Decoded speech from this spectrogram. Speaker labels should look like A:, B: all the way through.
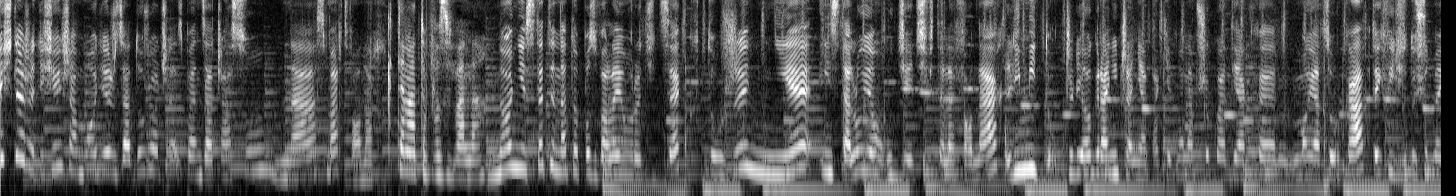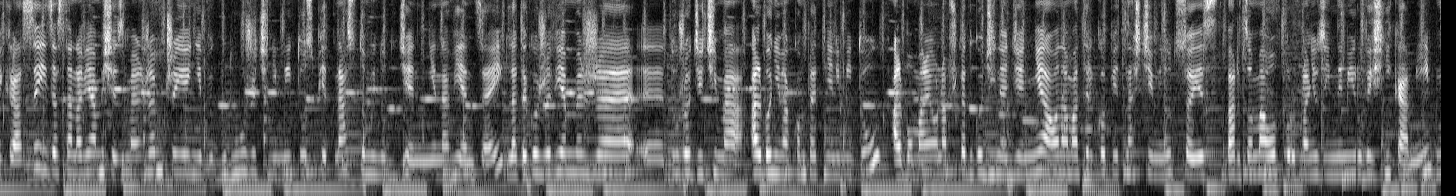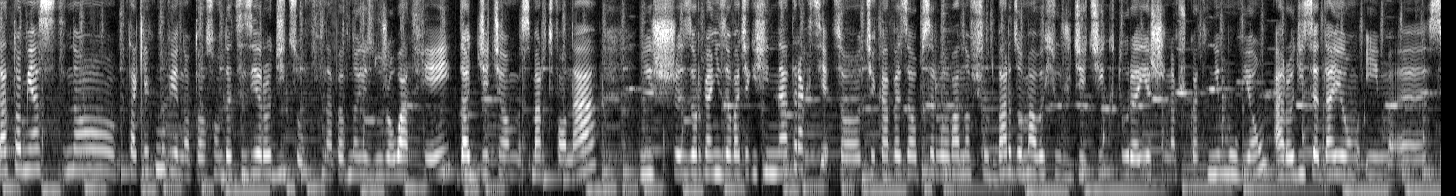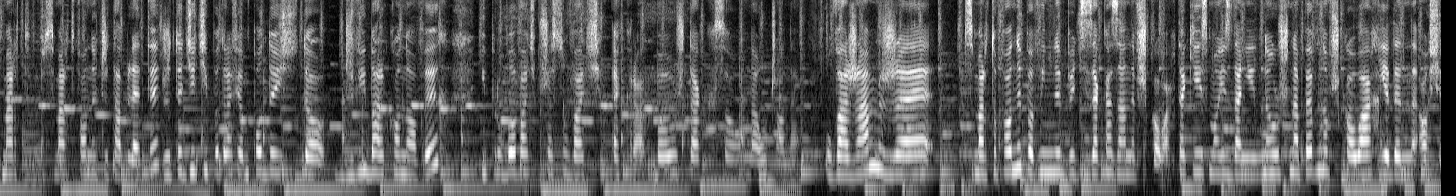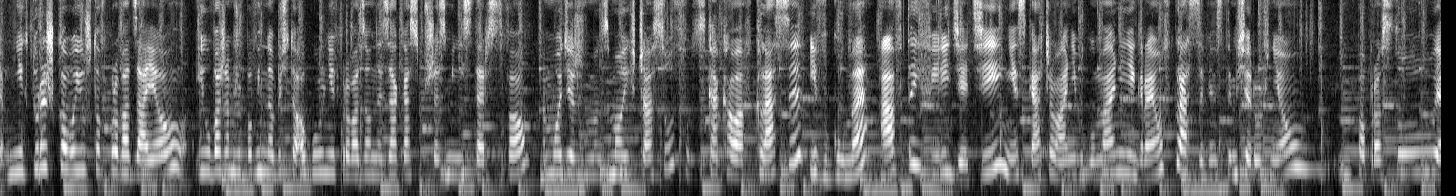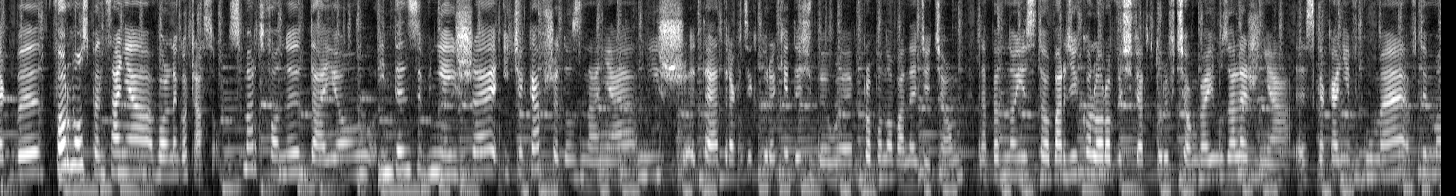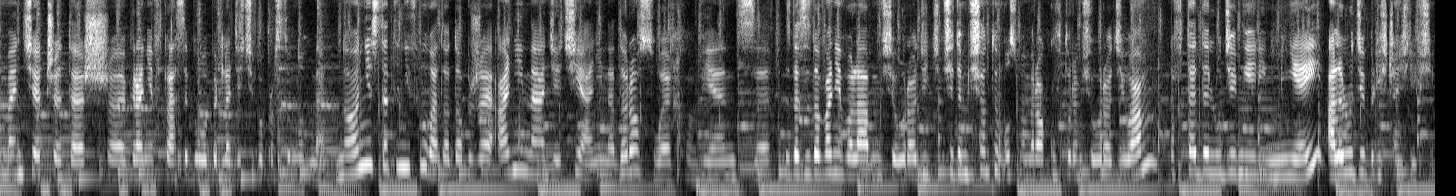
A: Myślę, że dzisiejsza młodzież za dużo spędza czasu na smartfonach.
B: Kto na to pozwala?
A: No niestety na to pozwalają rodzice, którzy nie instalują u dzieci w telefonach limitu, czyli ograniczenia takiego na przykład jak e, moja córka w tej chwili do siódmej klasy i zastanawiamy się z mężem, czy jej nie wydłużyć limitu z 15 minut dziennie na więcej, dlatego że wiemy, że e, dużo dzieci ma albo nie ma kompletnie limitu, albo mają na przykład godzinę dziennie, a ona ma tylko 15 minut, co jest bardzo mało w porównaniu z innymi rówieśnikami. Natomiast no tak jak mówię, no to są decyzje rodziców. Na pewno jest dużo łatwiej dać dzieciom smartfona niż zorganizować jakieś inne atrakcje. Co ciekawe, zaobserwowano wśród bardzo małych już dzieci, które jeszcze na przykład nie mówią, a rodzice dają im e, smart, smartfony czy tablety, że te dzieci potrafią podejść do drzwi balkonowych i próbować przesuwać ekran, bo już tak są nauczone. Uważam, że smartfony powinny być zakazane w szkołach. Takie jest moje zdanie. No już na pewno w szkołach 1.8. Niektóre szkoły już to wprowadzają i uważam, że powinno być to ogólnie wprowadzony zakaz przez ministerstwo. Młodzież z moich czasów skakała w klasy i w gumę, a w tej chwili dzieci nie skaczą ani w gumę, ani nie grają w klasy, więc tym się różnią po prostu jakby formą spędzania wolnego czasu. Smartfony dają intensywniejsze i ciekawsze doznania niż te atrakcje, które kiedyś były proponowane dzieciom. Na pewno jest to bardziej kolorowy świat, który wciąga i uzależnia. Skakanie w gumę w tym momencie, czy też e, granie w klasy byłoby dla dzieci po prostu nudne. No niestety nie wpływa to dobrze ani na dzieci, ani na dorosłych, więc e, zdecydowanie wolałabym się urodzić w 78 roku, w którym się urodziłam. Wtedy ludzie mieli mniej, ale ludzie byli szczęśliwsi.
